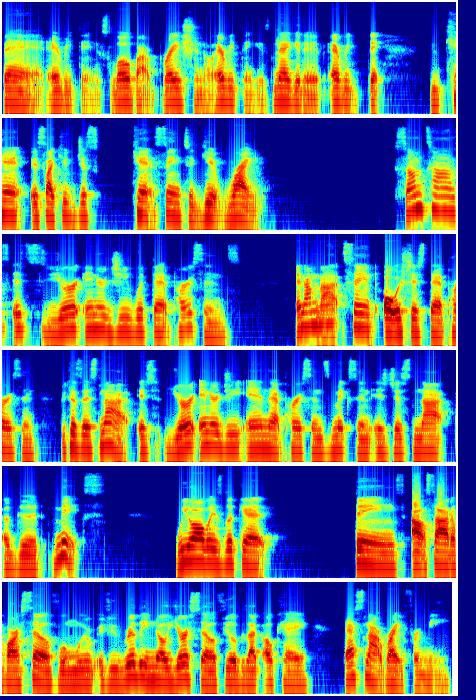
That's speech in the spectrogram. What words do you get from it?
bad. Everything is low vibrational. Everything is negative. Everything you can't, it's like you just can't seem to get right. Sometimes it's your energy with that person's. And I'm not saying, oh, it's just that person because it's not. It's your energy and that person's mixing is just not a good mix. We always look at things outside of ourselves when we if you really know yourself, you'll be like, okay, that's not right for me.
